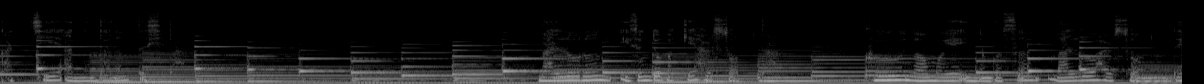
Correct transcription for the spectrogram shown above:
갖지 않는다는 뜻이다. 말로는 이 정도밖에 할 수 없다. 그 너머에 있는 것은 말로 할 수 없는데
